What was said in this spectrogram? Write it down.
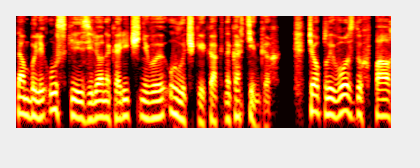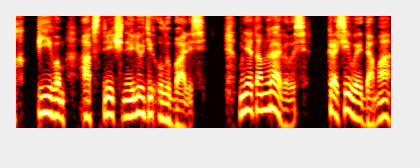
Там были узкие зелено-коричневые улочки, как на картинках. Теплый воздух пах пивом, а встречные люди улыбались. Мне там нравилось. Красивые дома,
